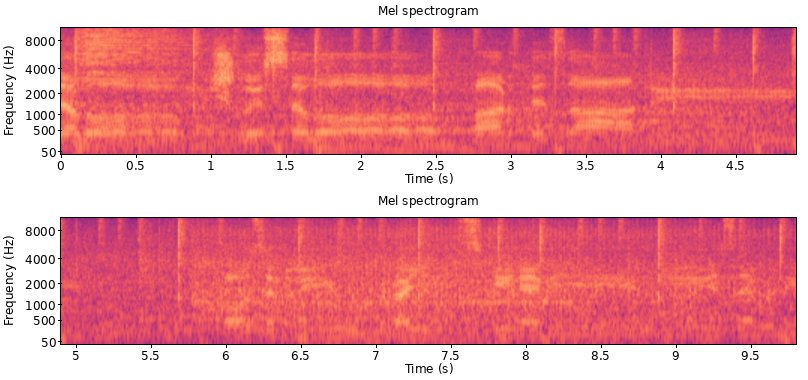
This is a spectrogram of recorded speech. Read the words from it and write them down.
Селом, йшли селом партизани, по землі українській невільній землі.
